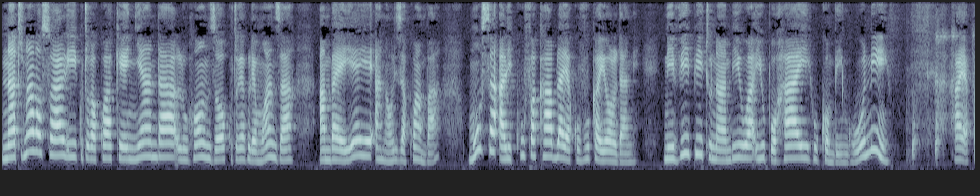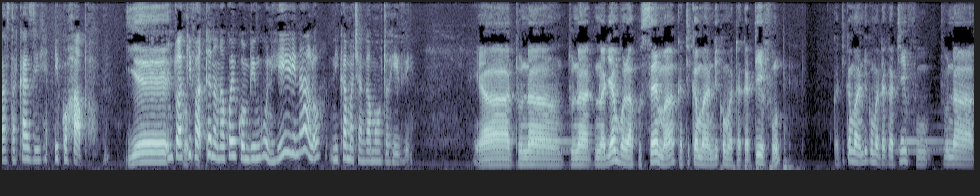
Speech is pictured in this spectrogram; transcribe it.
Na tunalo swali kutoka kwake nyanda luhonzo kutokea kule mwanza ambaye yeye anauliza kwamba musa alikufa kabla ya kuvuka yordan ni vipi tunaambiwa yupo hai huko mbinguni? Haya pasta kazi iko hapo. Ye mtu akifa tena anakuwa yuko mbinguni hili nalo ni kama changamoto hivi. Ya tuna tuna tuna jambo la kusema katika maandiko matakatifu. Katika maandiko matakatifu tuna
